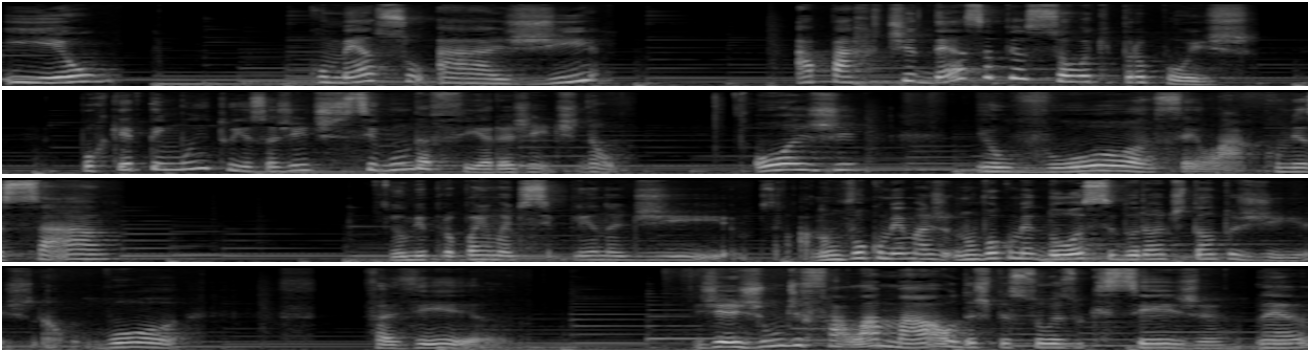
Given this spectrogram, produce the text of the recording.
e eu começo a agir a partir dessa pessoa que propôs. Porque tem muito isso. A gente, segunda-feira, a gente, não. Hoje eu vou, sei lá, começar. Eu me proponho uma disciplina de, sei lá, não vou comer mais, não vou comer doce durante tantos dias. Não, vou fazer jejum de falar mal das pessoas, o que seja, né?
